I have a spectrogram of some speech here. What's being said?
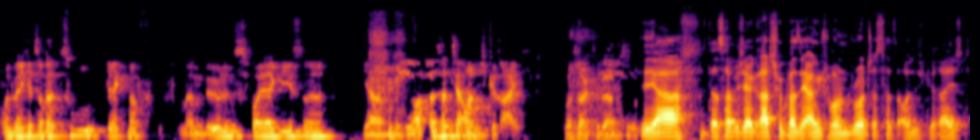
Und wenn ich jetzt noch dazu direkt noch Öl ins Feuer gieße, ja, mit Rodgers hat es ja auch nicht gereicht. Was sagst du dazu? Ja, das habe ich ja gerade schon quasi angesprochen. Rodgers hat es auch nicht gereicht,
